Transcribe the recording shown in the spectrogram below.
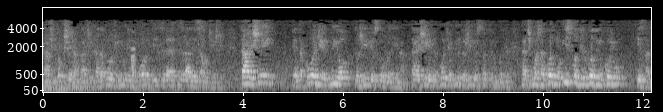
znači tog šeha, znači kada dođu ljudi na porod izra, izrade sa učešće. Taj šeh je također bio doživio 100 godina. Taj šeh je također bio doživio 100 godina. Znači možda godinu ispod ili godinu koju iznad.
